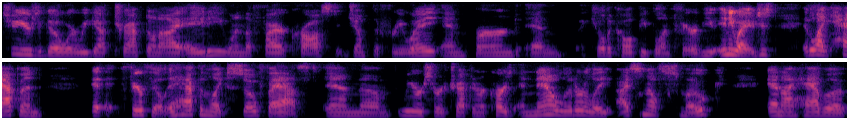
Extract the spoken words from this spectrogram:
two years ago where we got trapped on I-80 when the fire crossed, it jumped the freeway and burned and killed a couple people in Fairview. Anyway, it just it like happened at Fairfield. It happened like so fast, and um, we were sort of trapped in our cars. And now, literally, I smell smoke, and I have a,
